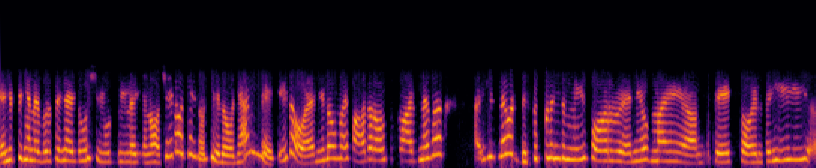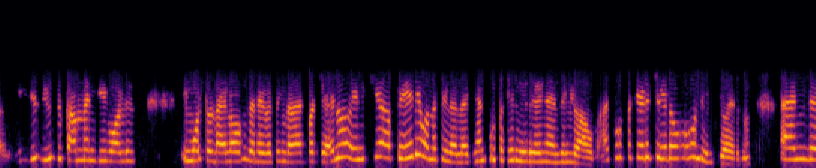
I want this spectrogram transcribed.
anything and everything I do she would be like you know ചെയ്തോ ചെയ്തോ ചെയ്തോ ഞാനില്ലേ ചെയ്തോ. And you know my father also I never he's never disciplined me for any of my um, mistakes or anything. He, he just used to come and give all his ഇമോഷണൽ ഡയലോഗ്സ് ആൻഡ് എവറിങ് ദാറ്റ് ബട്ട് യുനോ എനിക്ക് ആ പേടി വന്നിട്ടില്ല ലൈക്ക് ഞാൻ കുർത്തക്കേട് ചെയ്ത് കഴിഞ്ഞാൽ എന്തെങ്കിലും ആവും ആ കുർത്തക്കേട് ചെയ്തുകൊണ്ടിരിക്കുമായിരുന്നു ആൻഡ്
